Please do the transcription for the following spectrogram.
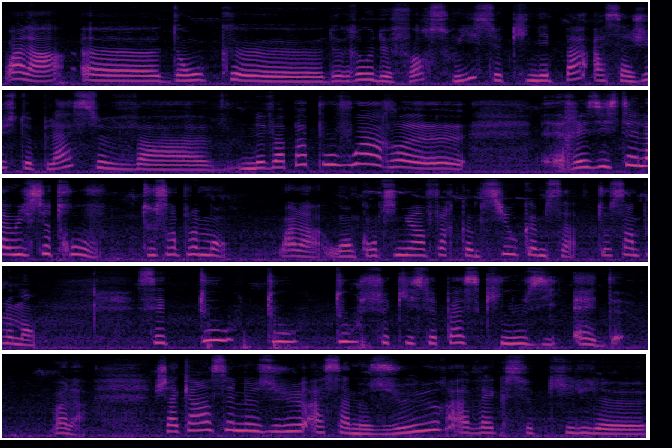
Voilà, euh, donc euh, de gré ou de force, oui, ce qui n'est pas à sa juste place ne va pas pouvoir euh, résister là où il se trouve, tout simplement. Voilà, ou en continuant à faire comme ci ou comme ça, tout simplement. C'est tout, tout, tout ce qui se passe qui nous y aide. Voilà. Chacun à sa mesure, avec euh,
